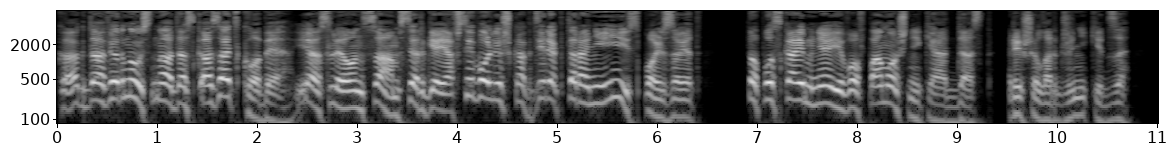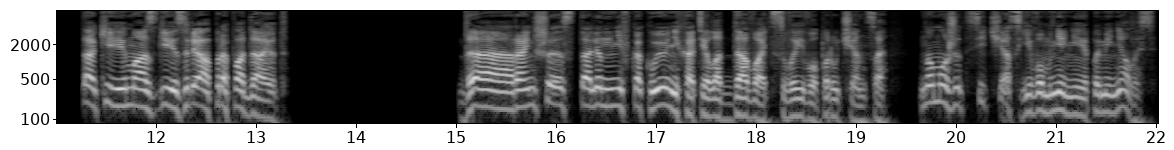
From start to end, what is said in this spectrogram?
«Когда вернусь, надо сказать Кобе, если он сам Сергея всего лишь как директора НИИ использует, то пускай мне его в помощники отдаст», — решил Орджоникидзе. «Такие мозги зря пропадают». Да, раньше Сталин ни в какую не хотел отдавать своего порученца, но, может, сейчас его мнение поменялось?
